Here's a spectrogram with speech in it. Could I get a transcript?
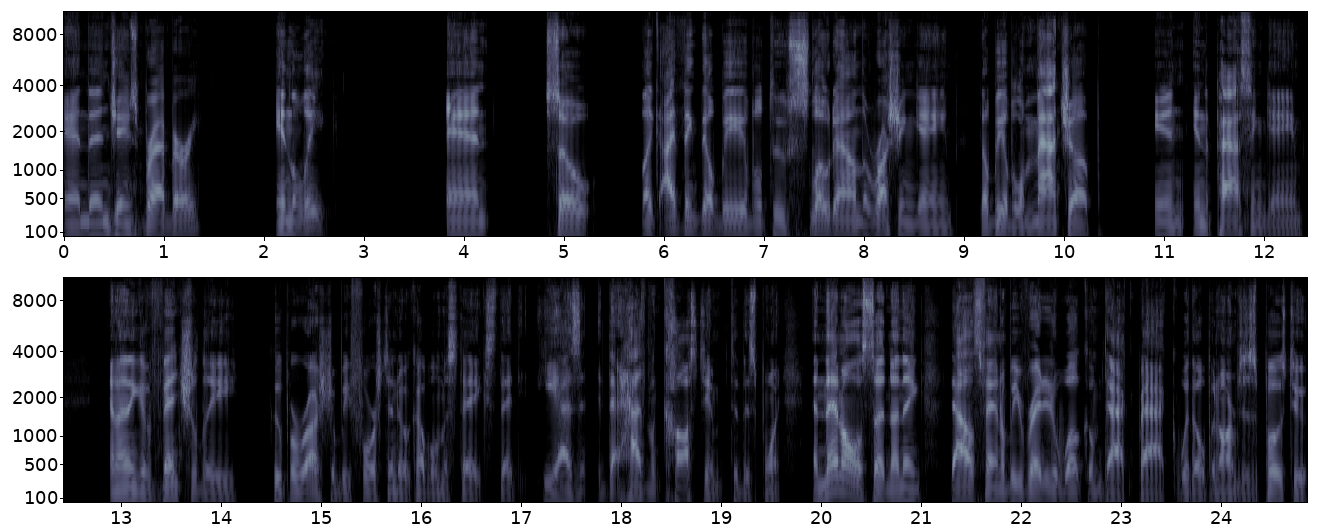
and then James Bradberry in the league. And so, like, I think they'll be able to slow down the rushing game. They'll be able to match up in in the passing game, and I think eventually Cooper Rush will be forced into a couple of mistakes that he hasn't that hasn't cost him to this point. And then all of a sudden, I think Dallas fan will be ready to welcome Dak back with open arms, as opposed to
